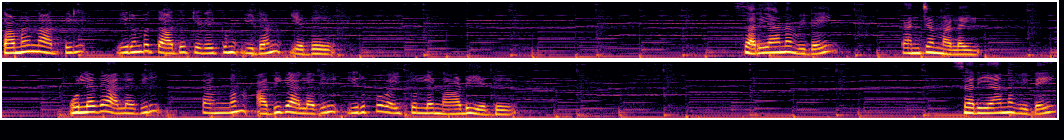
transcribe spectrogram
தமிழ்நாட்டில் இரும்பு தாது கிடைக்கும் இடம் எது? சரியான விடை கஞ்சமலை. உலக அளவில் தங்கம் அதிக அளவில் இருப்பு வைத்துள்ள நாடு எது? சரியான விடை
